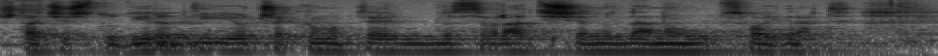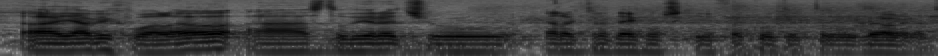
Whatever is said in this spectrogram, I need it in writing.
Šta ćeš studirati i očekujemo te da se vratiš jednog dana u svoj grad? A, ja bih voleo, a studirat ću elektrotehnički fakultet u Beogradu.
